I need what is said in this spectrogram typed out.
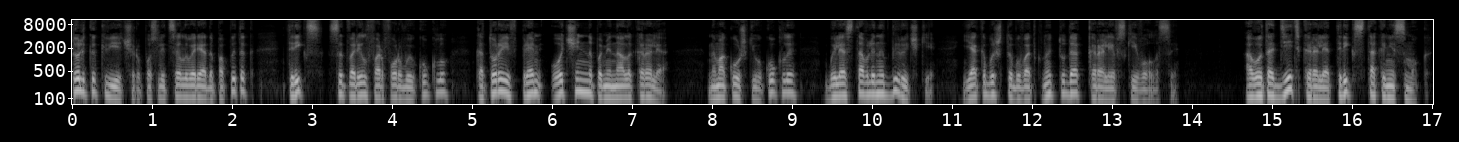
Только к вечеру, после целого ряда попыток, Трикс сотворил фарфоровую куклу, которая и впрямь очень напоминала короля. На макушке у куклы были оставлены дырочки, якобы чтобы воткнуть туда королевские волосы. А вот одеть короля Трикс так и не смог.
